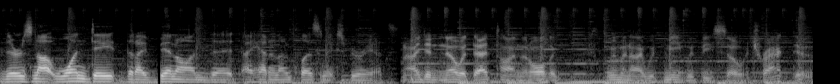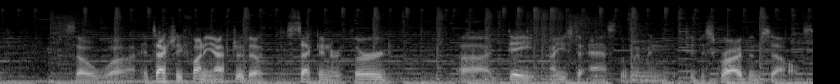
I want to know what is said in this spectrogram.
there's not one date that I've been on that I had an unpleasant experience. I didn't know at that time that all the women I would meet would be so attractive. So uh, it's actually funny, after the second or third uh, date, I used to ask the women to describe themselves.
